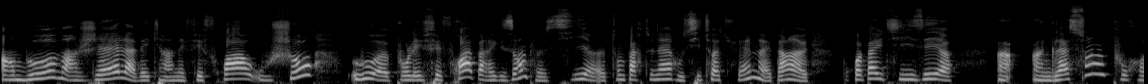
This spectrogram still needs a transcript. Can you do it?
un, baume, un gel avec un effet froid ou chaud, ou pour l'effet froid, par exemple, si ton partenaire ou si toi tu aimes, eh ben, pourquoi pas utiliser un, glaçon pour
